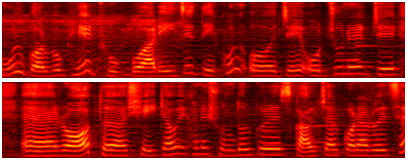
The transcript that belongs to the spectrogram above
মূল গর্ভগৃহে ঢুকবো। আর এই যে দেখুন, ও যে অর্জুনের যে রথ সেইটাও এখানে সুন্দর করে স্কালচার করা রয়েছে।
